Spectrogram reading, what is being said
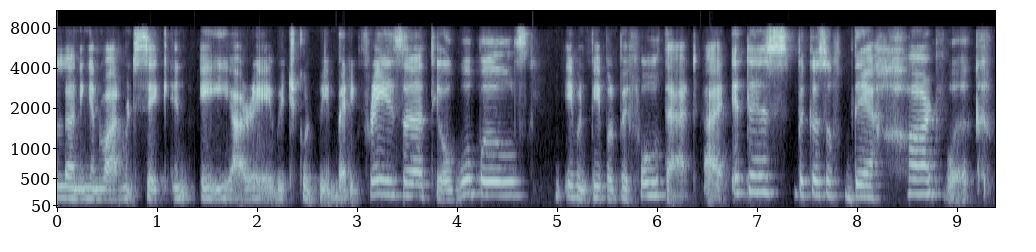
learning environment SIG in AERA, which could be Barry Fraser, Theo Wubbels, even people before that. Uh, it is because of their hard work.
